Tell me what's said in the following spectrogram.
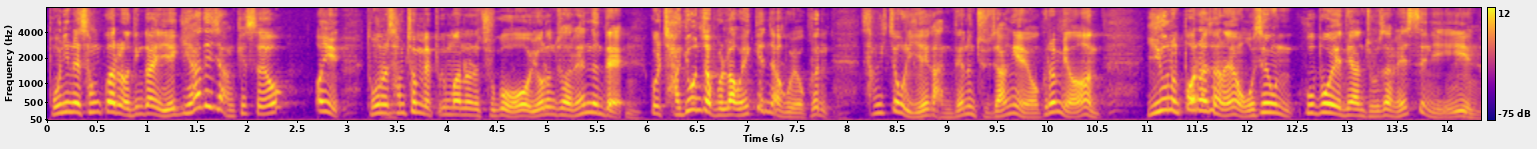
본인의 성과를 어딘가에 얘기해야 되지 않겠어요? 아니 돈을 3천 몇백만 원을 주고 여론조사를 했는데 그걸 자기 혼자 보려고 했겠냐고요. 그건 상식적으로 이해가 안 되는 주장이에요. 그러면 이유는 뻔하잖아요. 오세훈 후보에 대한 조사를 했으니 음.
